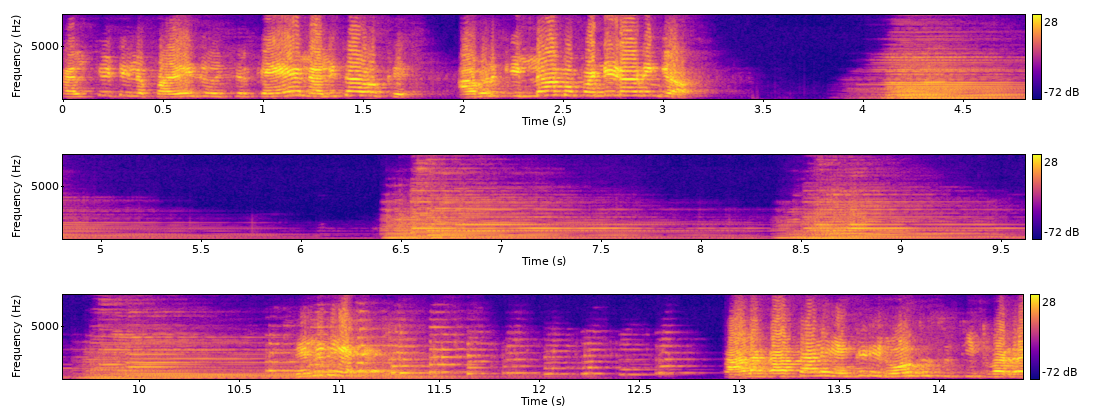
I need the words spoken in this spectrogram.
கல்கட்டியில பழையது வச்சிருக்கேன் லலிதாவுக்கு. அவளுக்கு இல்லாம பண்ணிடாதீங்க. காலங்காத்தால எங்கடி ரோந்து சுத்திட்டு வர்ற?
